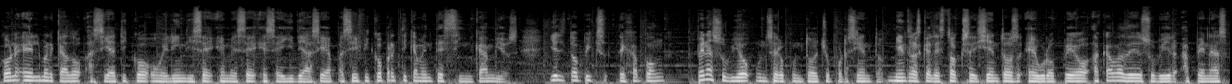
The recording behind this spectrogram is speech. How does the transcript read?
con el mercado asiático o el índice MCSI de Asia Pacífico prácticamente sin cambios. Y el Topix de Japón apenas subió un 0.8%, mientras que el stock 600 europeo acaba de subir apenas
